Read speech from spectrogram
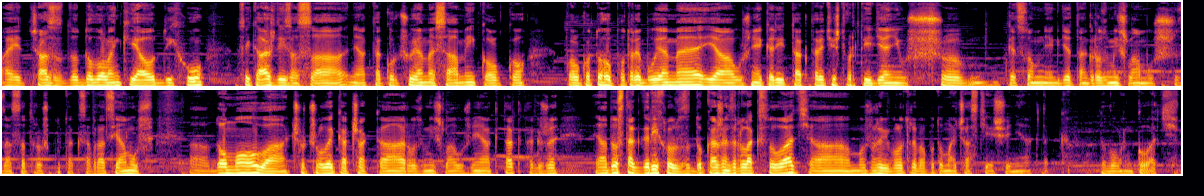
aj čas do dovolenky a oddychu, si každý zasa nejak tak určujeme sami, koľko, koľko toho potrebujeme. Ja už niekedy tak tretí, štvrtý deň, už keď som niekde, tak rozmýšľam už zasa trošku, tak sa vraciam už domov a čo človeka čaká, rozmýšľa už nejak tak. Takže ja dosť tak rýchlo dokážem zrelaxovať a možno, že by bolo treba potom aj častejšie nejak tak dovolenkovať.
